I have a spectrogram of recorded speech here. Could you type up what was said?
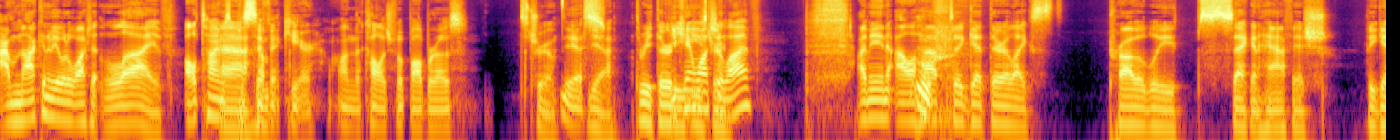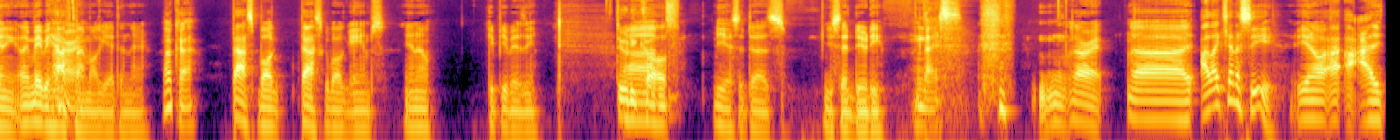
I'm not going to be able to watch it live. All time Ah, specific here on the college football bros. It's true. Yes. Yeah, three thirty. You can't watch it live. I mean, I'll have to get there like s- probably second half ish, beginning like maybe All right. halftime. I'll get in there. Okay. Basketball, basketball games. You know, keep you busy. Duty Um, calls. Yes, it does. You said duty. Nice. All right. Uh, I like Tennessee. You know, I, I,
